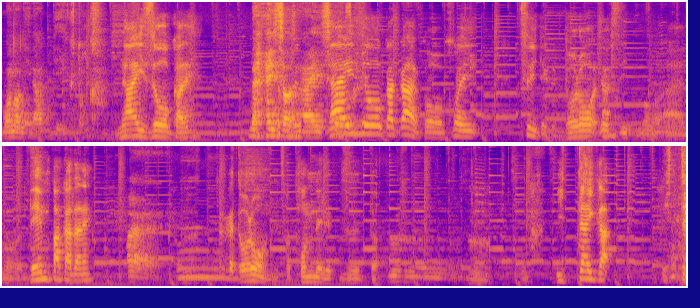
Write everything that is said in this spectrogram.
ものになっていくとか。内臓化ね内臓内臓内臓化かこうここについてくる。ドローン要するにもうあの電波化だね。はうんそれがドローンで飛んでるずーっと、いうん。うん、一体化。言って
